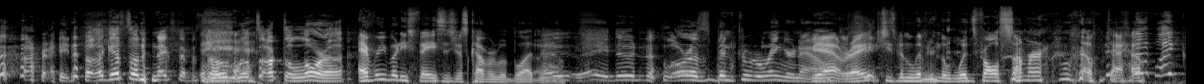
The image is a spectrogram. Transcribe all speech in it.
All right. I guess on the next episode we'll talk to Laura. Everybody's face is just covered with blood now. Hey, hey, dude, Laura's been through the ringer now. Yeah, right. She's been living in the woods for all summer. what the hell? like,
